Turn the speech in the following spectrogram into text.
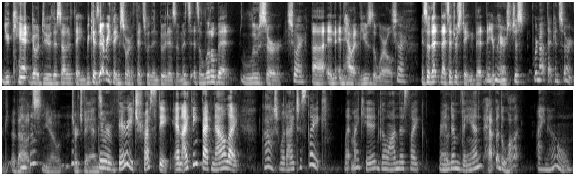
you can't go do this other thing because everything sort of fits within Buddhism. It's it's a little bit looser, sure, uh, in in how it views the world, sure. And so that that's interesting that, that mm-hmm. your parents just were not that concerned about mm-hmm. you know church vans. They were very trusting, and I think back now, like, gosh, would I just like let my kid go on this like random van? happened a lot. I know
